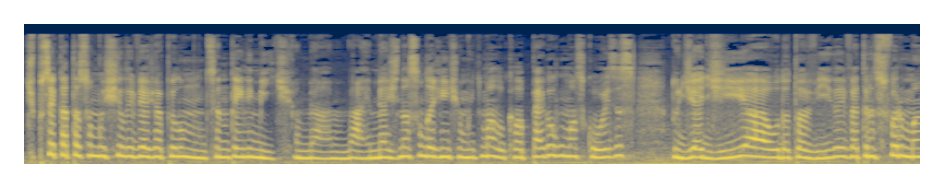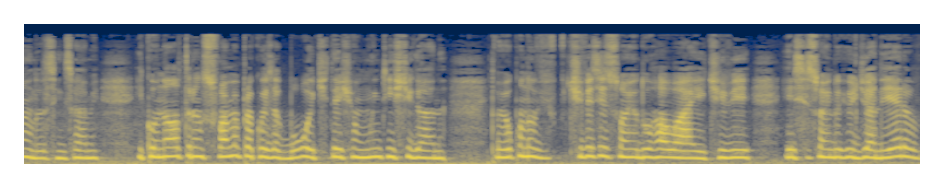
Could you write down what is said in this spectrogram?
tipo você catar sua mochila e viajar pelo mundo, você não tem limite. A, a, a, imaginação da gente é muito maluca. Ela pega algumas coisas do dia a dia ou da tua vida e vai transformando, assim, sabe? E quando ela transforma pra coisa boa, te deixa muito instigada. Então eu, quando tive esse sonho do Hawaii, tive esse sonho do Rio de Janeiro,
